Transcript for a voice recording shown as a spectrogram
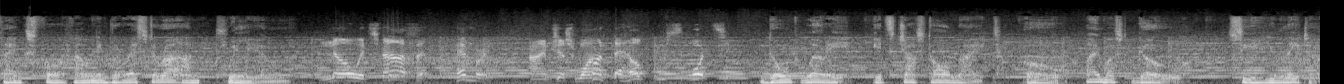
Thanks for founding the restaurant, William. No, it's nothing. Henry, I just want to help you sportsy. Don't worry, it's just alright. Oh, I must go. See you later,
